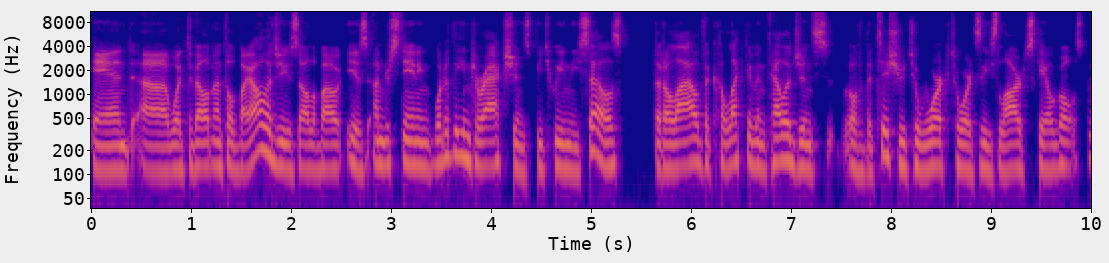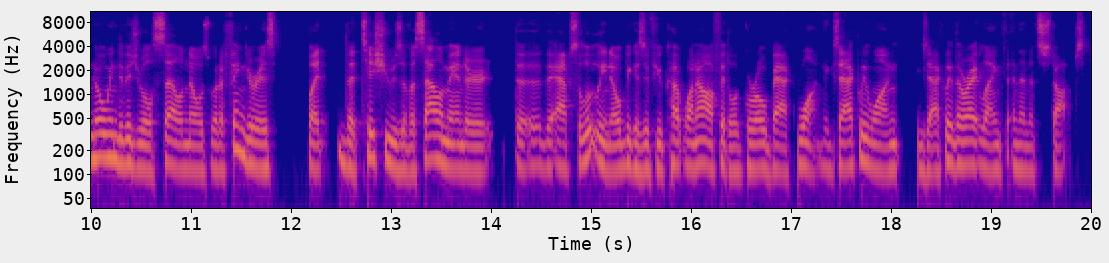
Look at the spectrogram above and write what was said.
and uh, what developmental biology is all about is understanding what are the interactions between these cells that allow the collective intelligence of the tissue to work towards these large scale goals. No individual cell knows what a finger is, but the tissues of a salamander the, the absolutely no, because if you cut one off it'll grow back one exactly one exactly the right length and then it stops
